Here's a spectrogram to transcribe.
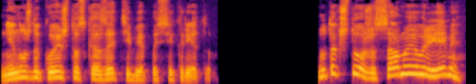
мне нужно кое-что сказать тебе по секрету». «Ну так что же, самое время»,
